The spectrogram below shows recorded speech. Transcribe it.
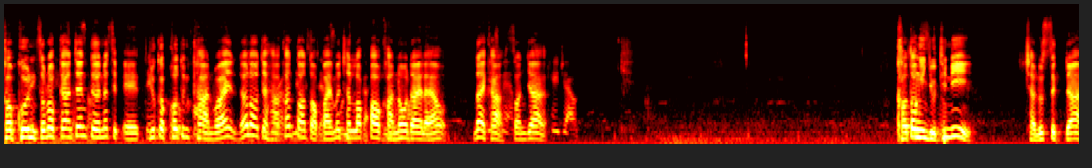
ขอบคุณสำหรับการแจ้งเตือนนะสิบเอกอยู่กับโคตุนคานไว้ แล้วเราจะหาขั้นตอนต่อไปเมื่อฉันล็อกเป้าคาโน่ได้แล้ว ได้ค่ะซอนยาเขาต้องยังอยู่ที่นี่ ฉันรู้สึกได้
